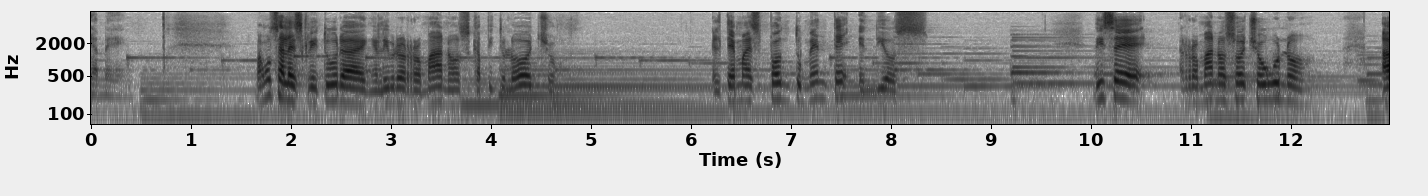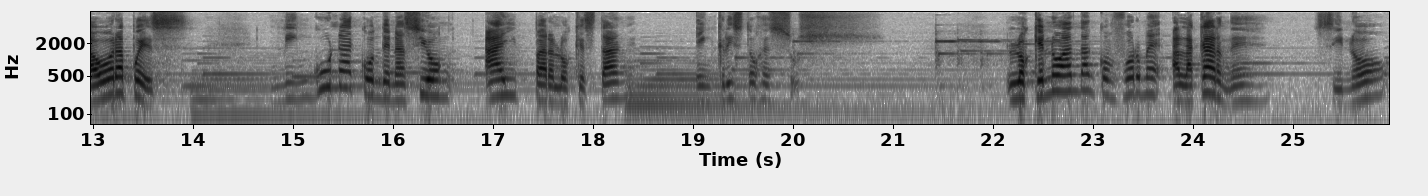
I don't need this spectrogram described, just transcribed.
Amén. Vamos a la escritura en el libro Romanos capítulo 8. El tema es pon tu mente en Dios. Dice Romanos 8.1, ahora pues, ninguna condenación hay para los que están en Cristo Jesús. Los que no andan conforme a la carne, sino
